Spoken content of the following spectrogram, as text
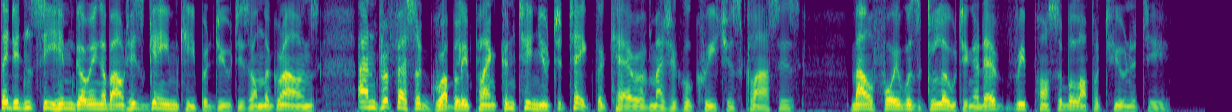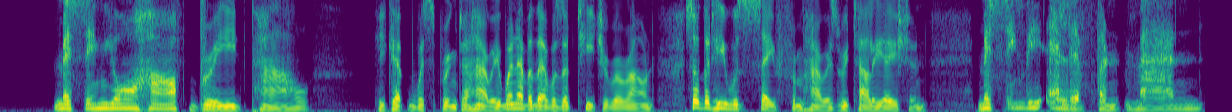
They didn't see him going about his gamekeeper duties on the grounds. And Professor Grubbly Plank continued to take the care of magical creatures classes. Malfoy was gloating at every possible opportunity. Missing your half-breed pal, he kept whispering to Harry whenever there was a teacher around, so that he was safe from Harry's retaliation. Missing the elephant man.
